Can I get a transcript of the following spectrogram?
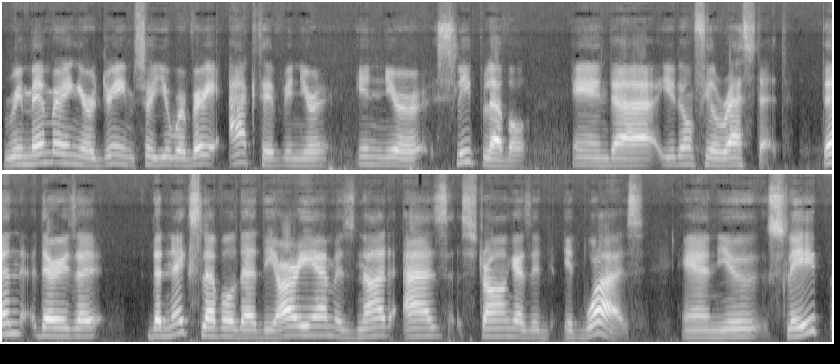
remembering your dreams. So you were very active in your in your sleep level, and uh, you don't feel rested. Then there is a the next level that the REM is not as strong as it, it was. And you sleep,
